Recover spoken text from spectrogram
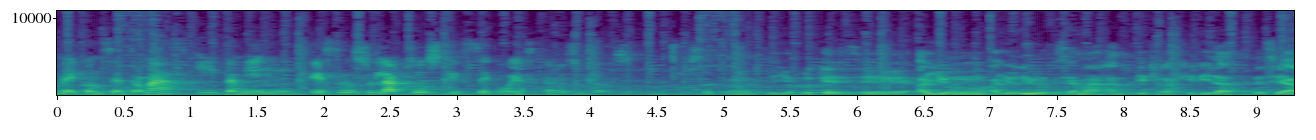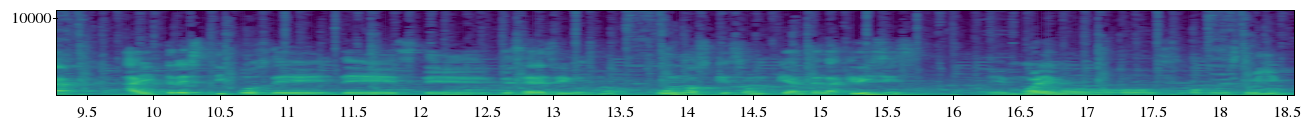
me concentro más y también esos lapsos que sé que voy a sacar resultados. Exactamente, yo creo que eh, hay, un, hay un libro que se llama Antifragilidad, decía, hay tres tipos de, de, este, de seres vivos, ¿no? Unos que son que ante la crisis eh, mueren o, se destruyen.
